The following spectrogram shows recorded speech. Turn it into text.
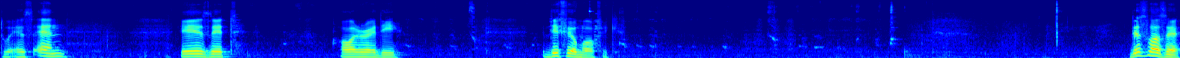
to Sn, is it already diffeomorphic? This was a,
